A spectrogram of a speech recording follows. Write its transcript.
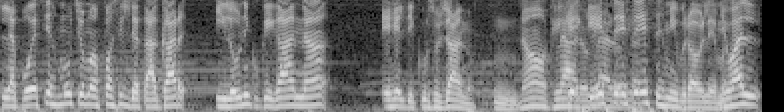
la poesía es mucho más fácil de atacar y lo único que gana es el discurso llano. Mm. no, claro. que que claro, ese, ese- claro. ese es mi problema. Igual,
